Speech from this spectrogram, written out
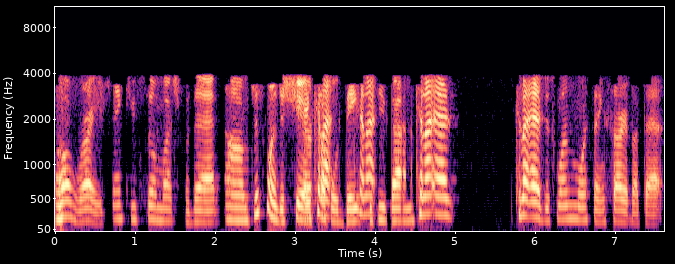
All right. Thank you so much for that. Um, just wanted to share a couple I, dates with I, you guys. Can I add? Can I add just one more thing? Sorry about that.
